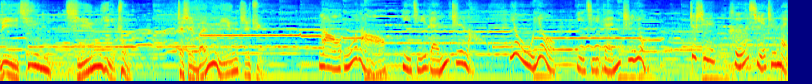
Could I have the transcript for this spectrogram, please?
礼轻情意重，这是文明之举。老吾老以及人之老，幼吾幼以及人之幼，这是和谐之美。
